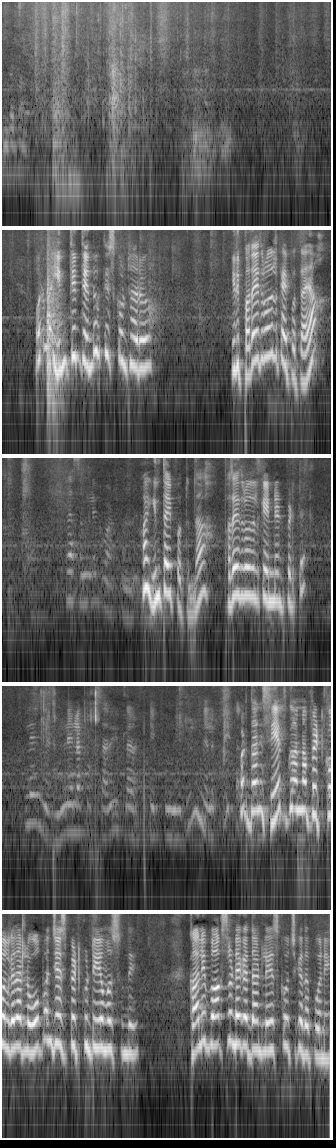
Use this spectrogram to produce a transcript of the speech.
అవునమ్మా ఇంత ఇంత ఎందుకు తీసుకుంటున్నారు? ఇది పదహైదు రోజులకి అయిపోతాయా? ఇంత అయిపోతుందా? పదహైదు రోజులకి ఎన్ని పెడితే? బట్ దాన్ని సేఫ్గా అన్నా పెట్టుకోవాలి కదా అట్లా ఓపెన్ చేసి పెట్టుకుంటే ఏమొస్తుంది? ఖాళీ బాక్స్లు ఉండే కదా దాంట్లో వేసుకోవచ్చు కదా పోనీ.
